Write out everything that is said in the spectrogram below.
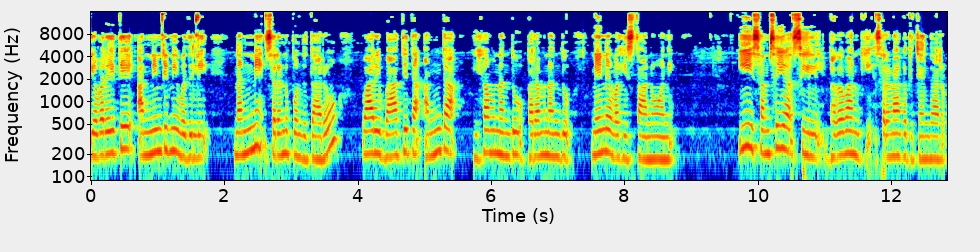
ఎవరైతే అన్నింటినీ వదిలి నన్నే శరణు పొందుతారో వారి బాధ్యత అంతా ఇహమునందు పరమునందు నేనే వహిస్తాను అని. ఈ సంశయశీలి భగవాన్కి శరణాగతి చెందారు.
